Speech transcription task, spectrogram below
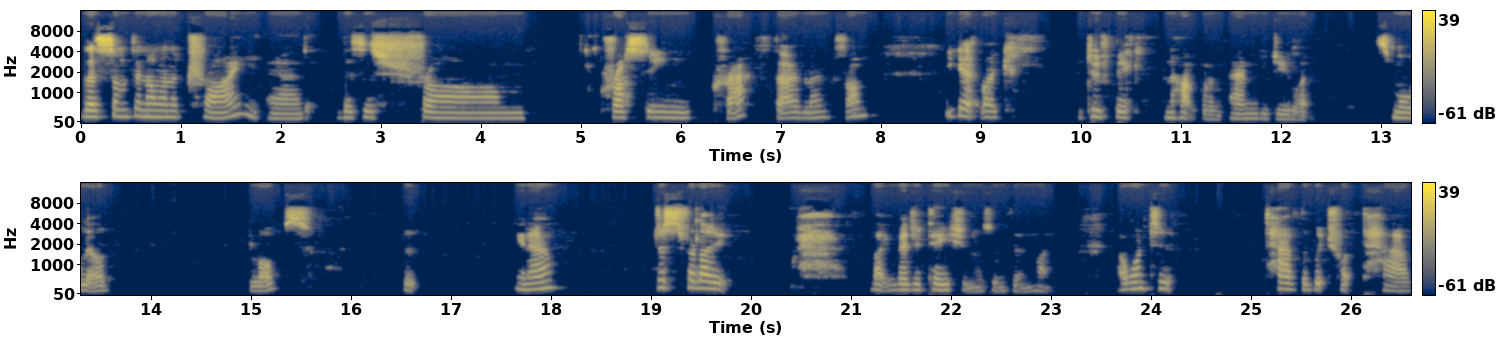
there's something I want to try, and this is from Crossing Craft that I've learned from. You get like a toothpick and a hot glue, and you do like small little blobs, you know, just for like like vegetation or something. Like I want to have the witch hut have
